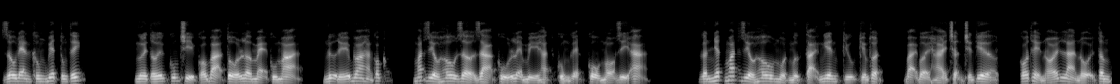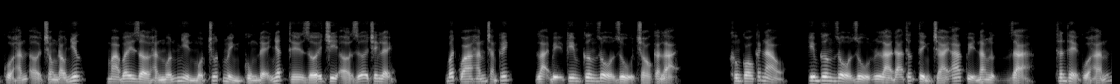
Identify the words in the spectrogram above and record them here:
dâu đen không biết tung tích. Người tới cũng chỉ có bạ tổ lơ mẹ cù mạ nữ đế ba hàn cốc mắt diều hâu dở dạ cụ lệ mì hạt cùng ghẹt cổ mọ gì ạ. Gần nhất mắt diều hâu một mực tại nghiên cứu kiếm thuật bại bởi hải trận chiến kia có thể nói là nội tâm của hắn ở trong đau nhức mà bây giờ hắn muốn nhìn một chút mình cùng đệ nhất thế giới chi ở giữa trên lệnh bất quá hắn chẳng kích lại bị kim cương rổ rủ cho cả lại. Không có cách nào kim cương rổ rủ là đã thức tỉnh trái ác quỷ năng lực giả thân thể của hắn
